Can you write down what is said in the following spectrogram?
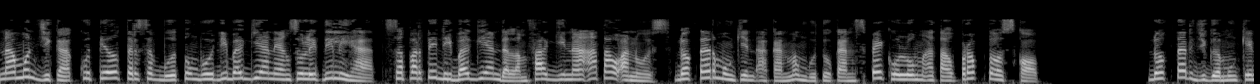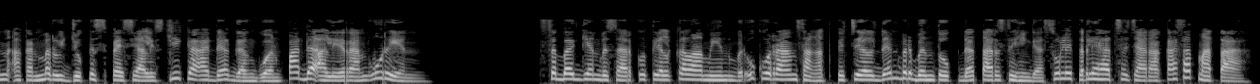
Namun jika kutil tersebut tumbuh di bagian yang sulit dilihat, seperti di bagian dalam vagina atau anus, dokter mungkin akan membutuhkan spekulum atau proptoskop. Dokter juga mungkin akan merujuk ke spesialis jika ada gangguan pada aliran urin. Sebagian besar kutil kelamin berukuran sangat kecil dan berbentuk datar sehingga sulit terlihat secara kasat mata.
